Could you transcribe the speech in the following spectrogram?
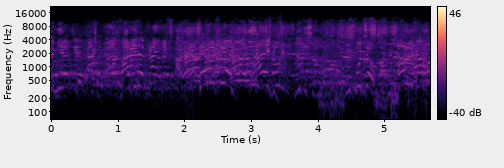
ხუთზე მიაჭირეთ კარგი. მარინა შემოჭრიათ აი ხუთი გავი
